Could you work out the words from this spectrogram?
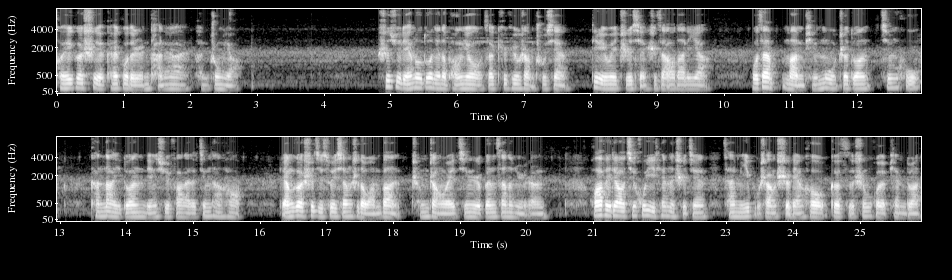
和一个视野开阔的人谈恋爱很重要。失去联络多年的朋友在 QQ 上出现，地理位置显示在澳大利亚。我在满屏幕这端惊呼，看那一端连续发来的惊叹号。两个十几岁相识的玩伴，成长为今日奔三的女人，花费掉几乎一天的时间，才弥补上失联后各自生活的片段。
